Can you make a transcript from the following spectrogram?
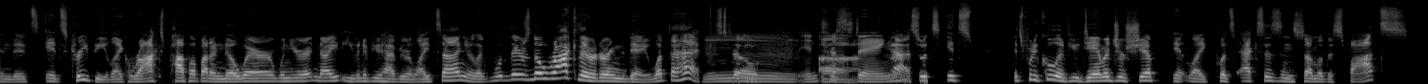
and it's it's creepy like rocks pop up out of nowhere when you're at night even if you have your lights on you're like well there's no rock there during the day what the heck so Mm, uh, interesting. yeah so it's it's it's pretty cool if you damage your ship it like puts x's in some of the spots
